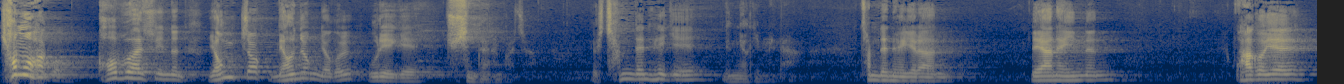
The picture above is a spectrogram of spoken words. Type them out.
혐오하고 거부할 수 있는 영적 면역력을 우리에게 주신다는 거죠. 참된 회개의 능력입니다. 참된 회개란 내 안에 있는 과거의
